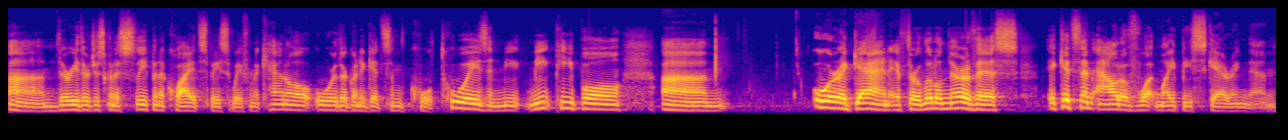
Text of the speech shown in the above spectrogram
um, they're either just going to sleep in a quiet space away from a kennel, or they're going to get some cool toys and meet, meet people. Um, or again, if they're a little nervous, it gets them out of what might be scaring them.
